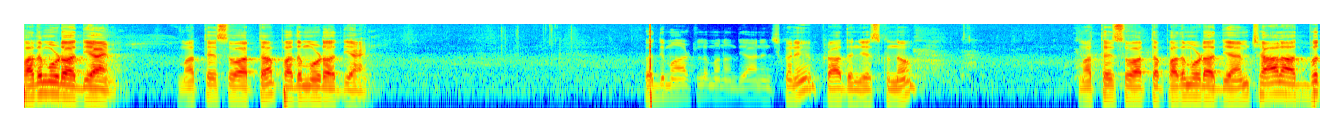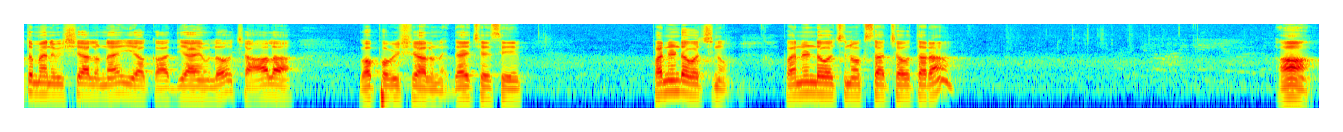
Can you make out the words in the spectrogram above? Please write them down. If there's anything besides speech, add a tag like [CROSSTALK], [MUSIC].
పదమూడో అధ్యాయం. మత్తేసు వార్త పదమూడో అధ్యాయం. కొద్ది మాటలు మనం ధ్యానించుకొని ప్రార్థన చేసుకుందాం. మత్తేసు వార్త పదమూడో అధ్యాయం చాలా అద్భుతమైన విషయాలు ఉన్నాయి ఈ యొక్క అధ్యాయంలో చాలా గొప్ప విషయాలు ఉన్నాయి దయచేసి పన్నెండవ వచనం. పన్నెండవ వచనం ఒకసారి చదువుతారా? ఆ.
